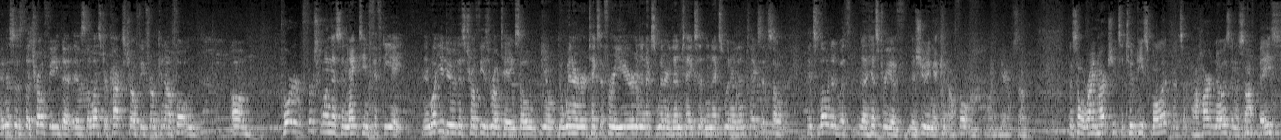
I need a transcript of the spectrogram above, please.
and this is the trophy that is the Lester Cox Trophy from Canal Fulton. Um, Porter first won this in 1958. And what you do, this trophy is rotating. So you know the winner takes it for a year, the next winner then takes it, and the next winner then takes it. So it's loaded with the history of the shooting at Canal Fulton on here. So. This whole Reinhard shoots a two-piece bullet. It's a, hard nose and a soft base.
